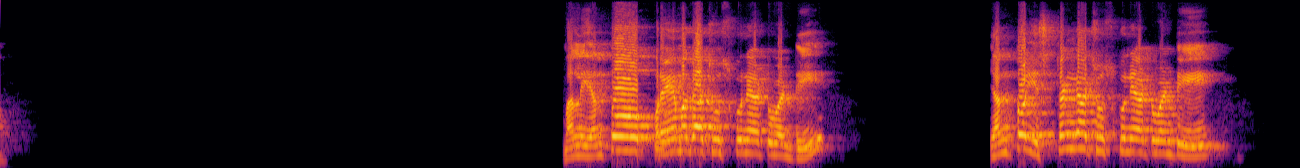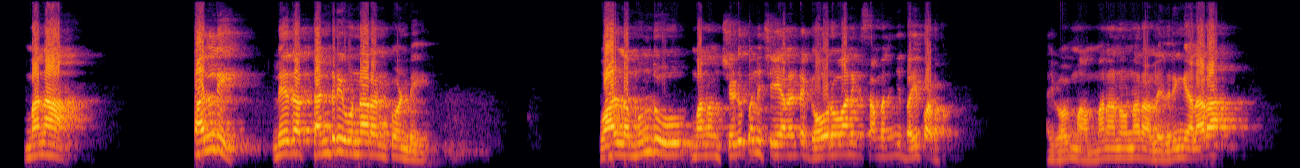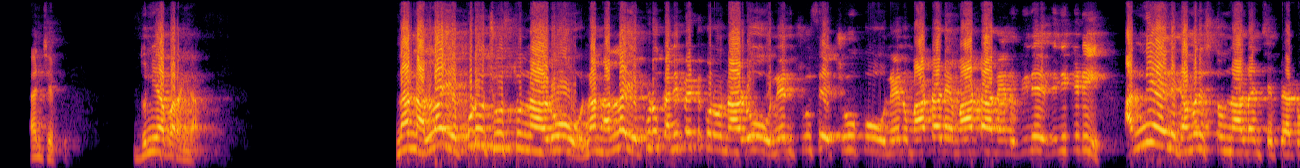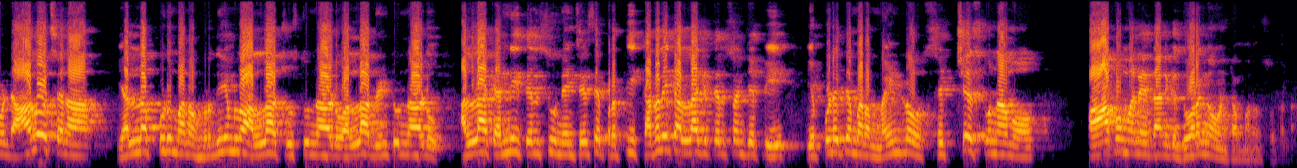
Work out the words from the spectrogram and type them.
మనల్ని ఎంతో ప్రేమగా చూసుకునేటువంటి ఎంతో ఇష్టంగా చూసుకునేటువంటి మన తల్లి లేదా తండ్రి ఉన్నారనుకోండి వాళ్ళ ముందు మనం చెడు పని చేయాలంటే గౌరవానికి సంబంధించి భయపడతాం. అయ్యి బాబు మా అమ్మ నాన్న ఉన్నారు వాళ్ళు ఎదురింగా ఎలారా? అని చెప్పి. దునియాపరంగా. నన్ను అల్లా ఎప్పుడూ చూస్తున్నాడు నన్ను అల్లా ఎప్పుడు కనిపెట్టుకుని ఉన్నాడు నేను చూసే చూపు నేను మాట్లాడే మాట నేను వినే వినికిడి అన్ని ఆయన గమనిస్తున్నాడు అని చెప్పి అటువంటి ఆలోచన ఎల్లప్పుడూ మన హృదయంలో అల్లా చూస్తున్నాడు అల్లా వింటున్నాడు అల్లాకి అన్నీ తెలుసు నేను చేసే ప్రతి కథలికి అల్లాకి తెలుసు అని చెప్పి ఎప్పుడైతే మనం మైండ్లో సెట్ చేసుకున్నామో పాపం అనే దానికి దూరంగా ఉంటాం మనం సుధన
